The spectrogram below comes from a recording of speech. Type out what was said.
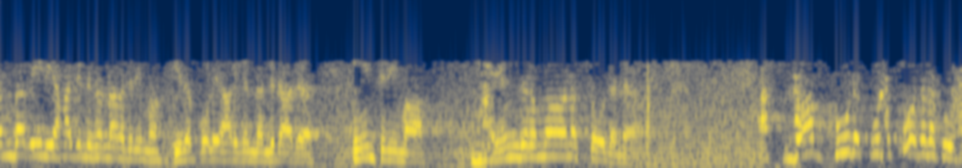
எம்பகையில் யாதுன்னு சொன்னாங்க தெரியுமா இத போல யாருக்கும் தந்துடாத ஏன் தெரியுமா பயங்கரமான சோதனை. அஸ்பாப் கூட கூட சோதனை கூட.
